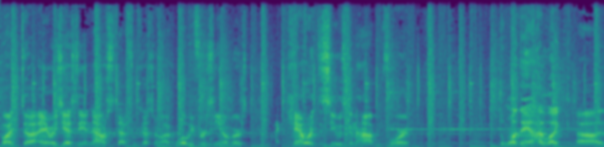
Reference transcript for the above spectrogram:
But, uh, anyways, yes, they announced that Fukkatsu Life will be for Xenoverse. I can't wait to see what's going to happen for it. The one thing I like uh,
